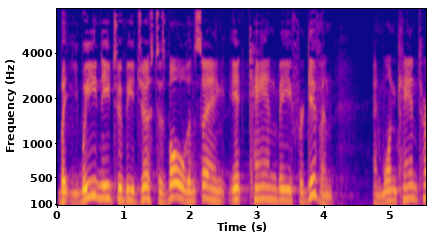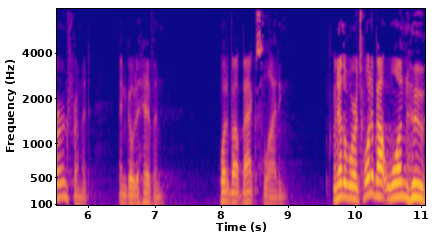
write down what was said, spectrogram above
but we need to be just as bold in saying it can be forgiven and one can turn from it and go to heaven. What about backsliding? In other words, what about one who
